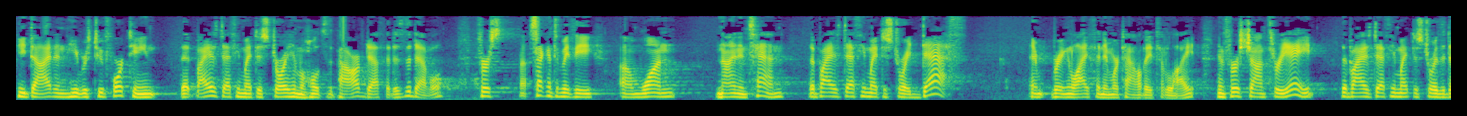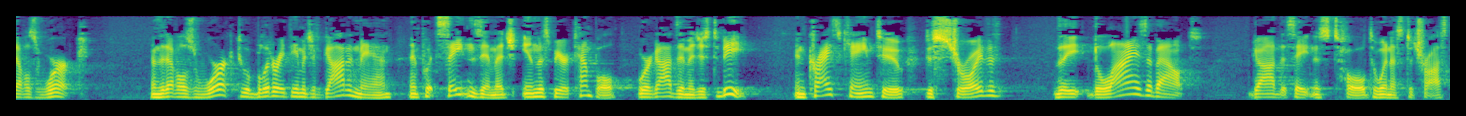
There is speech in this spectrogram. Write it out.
he died in Hebrews 2.14, that by his death he might destroy him who holds the power of death, that is the devil. First, uh, 2 Timothy um, 1, 9 and 10, that by his death he might destroy death and bring life and immortality to light. In 1 John 3 8, that by his death he might destroy the devil's work. And the devil's work to obliterate the image of God in man and put Satan's image in the spirit temple where God's image is to be. And Christ came to destroy the, the, the lies about God that Satan is told to win us to trust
